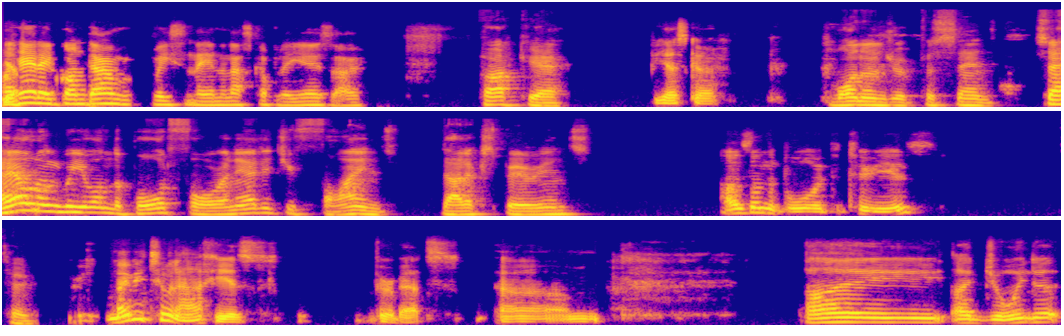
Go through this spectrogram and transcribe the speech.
I Yep. hear they've gone down recently in the last couple of years, though. Fuck yeah, fiasco. 100%. So how long were you on the board for and how did you find that experience I was on the board for two years, Two. maybe two and a half years, thereabouts. Um, I I joined it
